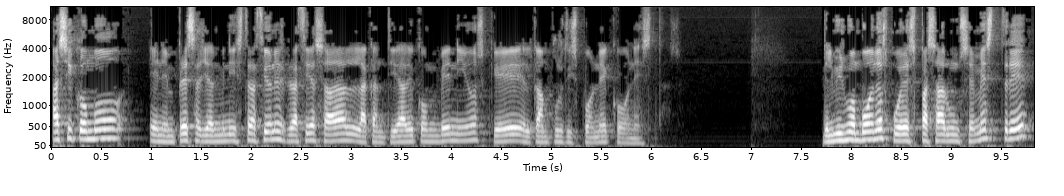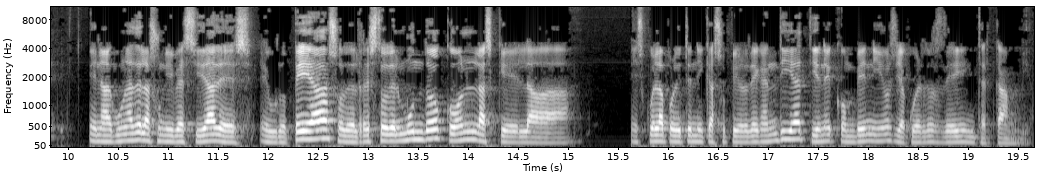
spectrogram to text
así como en empresas y administraciones gracias a la cantidad de convenios que el campus dispone con estas. Del mismo modo, puedes pasar un semestre en alguna de las universidades europeas o del resto del mundo con las que la Escuela Politécnica Superior de Gandía tiene convenios y acuerdos de intercambio.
